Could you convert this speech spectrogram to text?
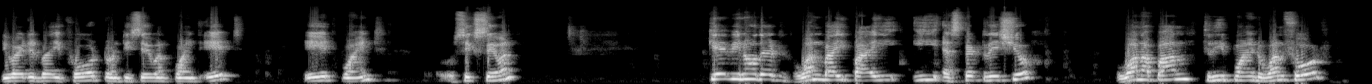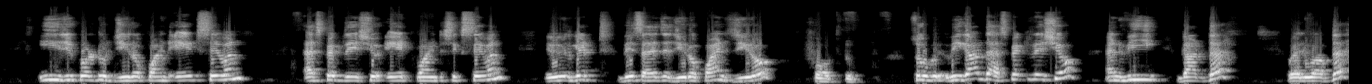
divided by 4 27.8 8.67 k we know that 1 by pi e aspect ratio 1 upon 3.14 e is equal to 0.87 aspect ratio 8.67 you will get this as a 0.042 so we got the aspect ratio and we got the value of the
